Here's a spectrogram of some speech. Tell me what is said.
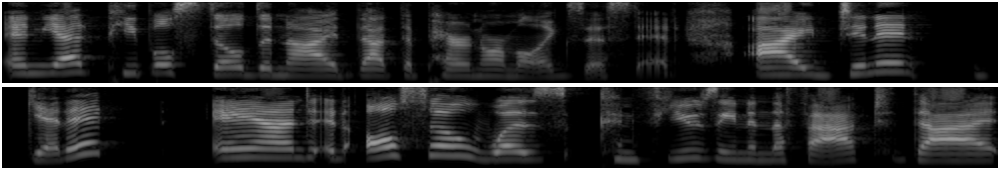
and yet people still denied that the paranormal existed. I didn't get it and it also was confusing in the fact that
